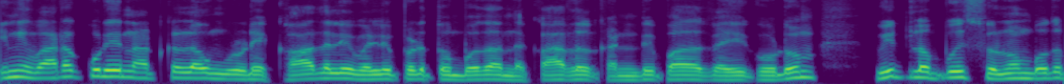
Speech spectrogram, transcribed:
இனி வரக்கூடிய நாட்களில் உங்களுடைய காதலை வெளிப்படுத்தும் போது அந்த காதல் கண்டிப்பாக கைகூடும். வீட்டில் போய் சொல்லும்போது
